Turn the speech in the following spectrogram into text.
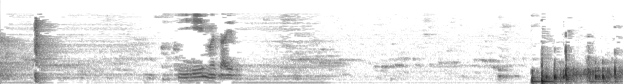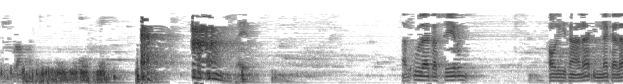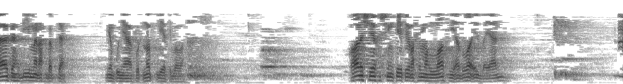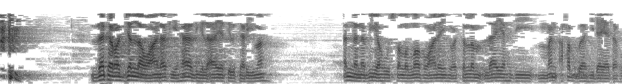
Fihi masail. Al-ula tafsir Allah Ta'ala innaka la tahdi man ahbabta. Yang punya footnote lihat di bawah. قال الشيخ الشنقيطي رحمه الله في أضواء البيان ذكر جل وعلا في هذه الآية الكريمة أن نبيه صلى الله عليه وسلم لا يهدي من أحب هدايته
